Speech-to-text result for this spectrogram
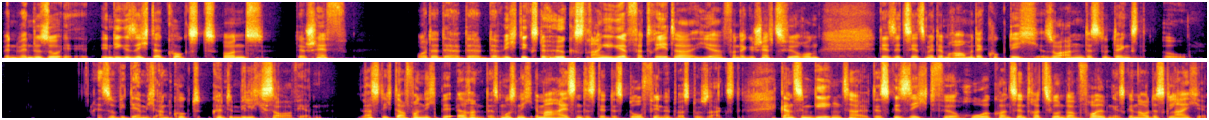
Wenn, wenn du so in die Gesichter guckst und der Chef oder der, der, der wichtigste, höchstrangige Vertreter hier von der Geschäftsführung, der sitzt jetzt mit dem Raum und der guckt dich so an, dass du denkst, oh, so wie der mich anguckt, könnte Milch sauer werden. Lass dich davon nicht beirren. Das muss nicht immer heißen, dass der das doof findet, was du sagst. Ganz im Gegenteil, das Gesicht für hohe Konzentration beim Folgen ist genau das gleiche.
